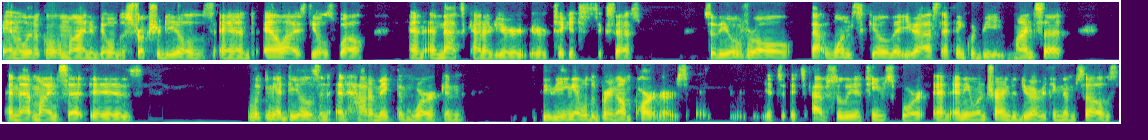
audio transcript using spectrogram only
analytical mind and be able to structure deals and analyze deals well, and and that's kind of your your ticket to success. So the overall that one skill that you asked, I think, would be mindset, and that mindset is looking at deals and, and how to make them work and being able to bring on partners it's it's absolutely a team sport, and anyone trying to do everything themselves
